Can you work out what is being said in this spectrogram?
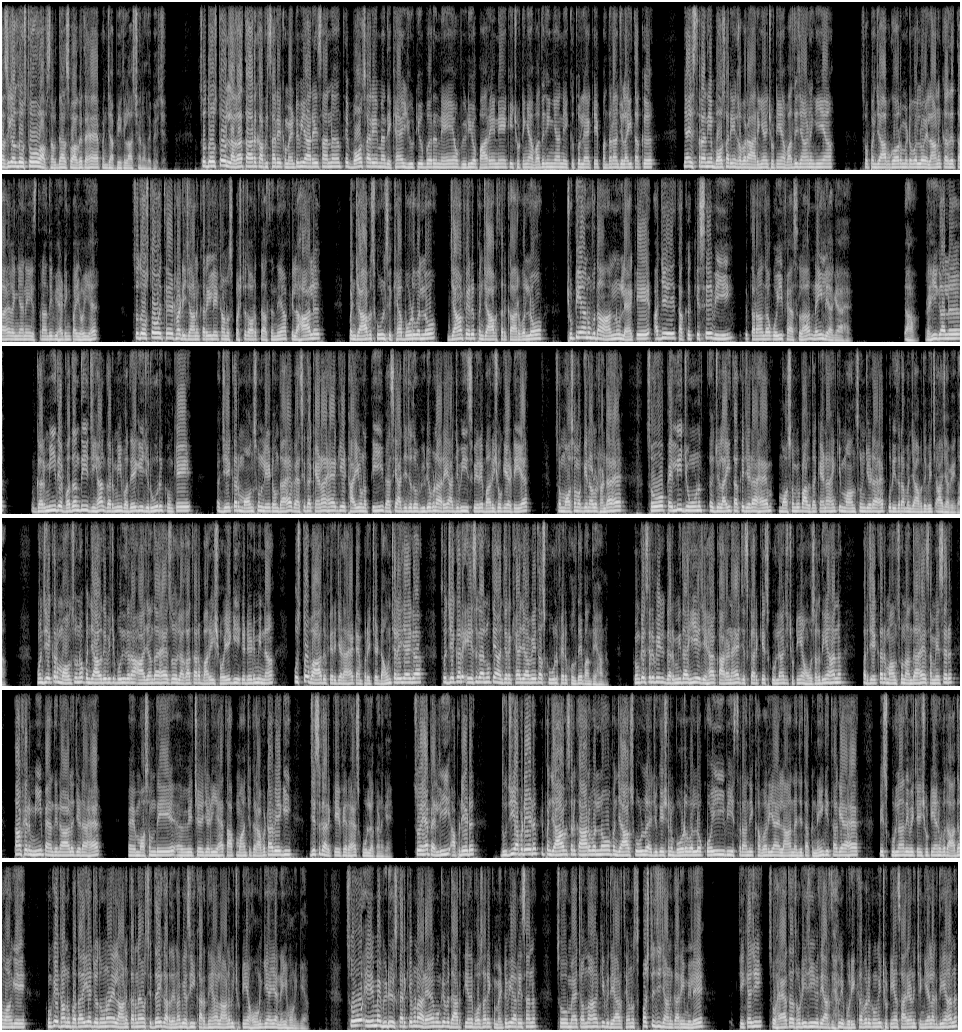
ਸਤਿ ਸ਼੍ਰੀ ਅਕਾਲ ਦੋਸਤੋ, ਆਪ ਸਭ ਦਾ ਸਵਾਗਤ ਹੈ ਪੰਜਾਬੀ ਕਲਾਸ ਚੈਨਲ ਦੇ ਵਿੱਚ। ਸੋ ਦੋਸਤੋ, ਲਗਾਤਾਰ ਕਾਫੀ ਸਾਰੇ ਕਮੈਂਟ ਵੀ ਆ ਰਹੇ ਸਨ ਤੇ ਬਹੁਤ ਸਾਰੇ ਮੈਂ ਦੇਖਿਆ ਹੈ ਯੂਟਿਊਬਰ ਨੇ ਉਹ ਵੀਡੀਓ ਪਾ ਰਹੇ ਨੇ ਕਿ ਛੁੱਟੀਆਂ ਵੱਧ ਗਈਆਂ ਨੇ 1 ਤੋਂ ਲੈ ਕੇ 15 ਜੁਲਾਈ ਤੱਕ ਜਾਂ ਇਸ ਤਰ੍ਹਾਂ ਦੀਆਂ ਬਹੁਤ ਸਾਰੀਆਂ ਖਬਰਾਂ ਆ ਰਹੀਆਂ ਛੁੱਟੀਆਂ ਵੱਧ ਜਾਣਗੀਆਂ। ਸੋ ਪੰਜਾਬ ਗਵਰਨਮੈਂਟ ਵੱਲੋਂ ਐਲਾਨ ਕਰ ਦਿੱਤਾ ਹੈ ਗਈਆਂ ਨੇ ਇਸ ਤਰ੍ਹਾਂ ਦੀ ਵੀ ਹੈਡਿੰਗ ਪਾਈ ਹੋਈ ਹੈ। ਸੋ ਦੋਸਤੋ, ਇੱਥੇ ਤੁਹਾਡੀ ਜਾਣਕਾਰੀ ਲਈ ਤੁਹਾਨੂੰ ਸਪਸ਼ਟ ਤੌਰ ਤੇ ਦੱਸ ਦਿੰਦੇ ਹਾਂ। ਫਿਲਹਾਲ ਪੰਜਾਬ ਸਕੂਲ ਸਿੱਖਿਆ ਬੋਰਡ ਵੱਲੋਂ ਜਾਂ ਫਿਰ ਪੰਜਾਬ ਸਰਕਾਰ ਵੱਲੋਂ ਛੁੱਟੀਆਂ ਨੂੰ ਵਧਾਉਣ ਨੂੰ ਲੈ ਕੇ ਅਜੇ ਤੱਕ ਕਿਸੇ ਵੀ ਤਰ੍ਹਾਂ ਦਾ ਕੋਈ ਫੈਸਲਾ ਨਹੀਂ ਲਿਆ ਗਿਆ ਹੈ। ਹਾਂ ਰਹੀ ਗੱਲ, ਗਰਮੀ ਦੇ ਵਧਣ ਦੀ, ਜੀ ਹਾਂ, ਗਰਮੀ ਵਧੇਗੀ ਜ਼ਰੂਰ ਕਿਉਂਕਿ ਜੇਕਰ ਮੌਨਸੂਨ ਲੇਟ ਹੁੰਦਾ ਹੈ, ਵੈਸੇ ਤਾਂ ਕਹਿਣਾ ਹੈ ਕਿ 28 29 ਵੈਸੇ ਅੱਜ ਜਦੋਂ ਵੀਡੀਓ ਬਣਾ ਰਹੇ ਅੱਜ ਵੀ ਸਵੇਰੇ ਬਾਰਿਸ਼ ਹੋ ਕੇ ਹਟੀ ਹੈ, ਸੋ ਮੌਸਮ ਅੱਗੇ ਨਾਲੋਂ ਠੰਡਾ ਹੈ। ਸੋ ਪਹਿਲੀ ਜੂਨ ਜੁਲਾਈ ਤੱਕ ਜਿਹੜਾ ਹੈ, ਮੌਸਮ ਵਿਭਾਗ ਦਾ ਕਹਿਣਾ ਹੈ ਕਿ ਮੌਨਸੂਨ ਜਿਹੜਾ ਹੈ, ਪੂਰੀ ਤਰ੍ਹਾਂ ਪੰਜਾਬ ਦੇ ਵਿੱਚ ਆ ਜਾਵੇਗਾ। ਹੁਣ ਜੇਕਰ ਮੌਨਸੂਨ ਉਹ ਪੰਜਾਬ ਦੇ ਵਿੱਚ ਪੂਰੀ ਤਰ੍ਹਾਂ ਆ ਜਾਂਦਾ ਹੈ, ਸੋ ਲਗਾਤਾਰ ਬਾਰਿਸ਼ ਹੋਏਗੀ ਇੱਕ ਡੇਢ ਮਹੀਨਾ, ਉਸ ਤੋਂ ਬਾਅਦ ਫਿਰ ਜਿਹੜਾ ਹੈ ਟੈਂਪਰੇਚਰ ਡਾਊਨ ਚਲੇ ਜਾਏਗਾ। ਸੋ ਜੇਕਰ ਇਸ ਗੱਲ ਨੂੰ ਧਿਆਨ 'ਚ ਰੱਖਿਆ ਜਾਵੇ ਤਾਂ ਸਕੂਲ ਫਿਰ ਖੁੱਲਦੇ ਬੰਦੇ ਹਨ। ਕਿਉਂਕਿ ਸਿਰਫ ਇੱਕ ਗਰਮੀ ਦਾ ਹੀ ਅਜਿਹਾ ਕਾਰਨ ਹੈ, ਜਿਸ ਕਰਕੇ ਸਕੂਲਾਂ 'ਚ ਛੁੱਟੀਆਂ ਹੋ ਸਕਦੀਆਂ ਹਨ। ਪਰ ਜੇਕਰ ਮੌਨਸੂਨ ਆਂਦਾ ਹੈ ਸਮੇਂ ਸਿਰ, ਤਾਂ ਫਿਰ ਮੀਂਹ ਪੈਣ ਦੇ ਨਾਲ ਜਿਹੜਾ ਹੈ ਮੌਸਮ ਦੇ ਵਿੱਚ ਜਿਹੜੀ ਹੈ ਤਾਪਮਾਨ 'ਚ ਗਿਰਾਵਟ ਆਵੇਗੀ, ਜਿਸ ਕਰਕੇ ਫਿਰ ਹੈ ਸਕੂਲ ਲੱਗਣਗੇ। ਸੋ ਇਹ ਪਹਿਲੀ ਅਪਡੇਟ ਦੂਜੀ ਅਪਡੇਟ, ਵੀ ਪੰਜਾਬ ਸਰਕਾਰ ਵੱਲੋਂ, ਪੰਜਾਬ ਸਕੂਲ ਐਜੂਕੇਸ਼ਨ ਬੋਰਡ ਵੱਲੋਂ ਕੋਈ ਵੀ ਇਸ ਤਰ੍ਹਾਂ ਦੀ ਖਬਰ ਜਾਂ ਐਲਾਨ ਅਜੇ ਤੱਕ ਨਹੀਂ ਕੀਤਾ ਗਿਆ ਹੈ, ਵੀ ਸਕੂਲਾਂ ਦੇ ਵਿੱਚ ਇਹ ਛੁੱਟੀਆਂ ਨੂੰ ਵਧਾ ਦੇਵਾਂਗੇ। ਕਿਉਂਕਿ ਤੁਹਾਨੂੰ ਪਤਾ ਹੀ ਹੈ, ਜਦੋਂ ਉਹਨਾਂ ਨੇ ਐਲਾਨ ਕਰਨਾ ਹੈ, ਉਹ ਸਿੱਧਾ ਹੀ ਕਰ ਦੇਣਾ ਵੀ ਅਸੀਂ ਕਰਦੇ ਹਾਂ, ਐਲਾਨ ਵੀ ਛੁੱਟੀਆਂ ਹੋਣਗੀਆਂ ਜਾਂ ਨਹੀਂ ਹੋਣਗੀਆਂ। ਸੋ ਇਹ ਮੈਂ ਵੀਡੀਓ ਇਸ ਕਰਕੇ ਬਣਾ ਰਿਹਾ ਕਿਉਂਕਿ ਵਿਦਿਆਰਥੀਆਂ ਦੇ ਬਹੁਤ ਸਾਰੇ ਕਮੈਂਟ ਵੀ ਆ ਰਹੇ ਸਨ। ਸੋ ਮੈਂ ਚਾਹੁੰਦਾ ਹਾਂ ਕਿ ਵਿਦਿਆਰਥੀਆਂ ਨੂੰ ਸਪਸ਼ਟ ਜੀ ਜਾਣਕਾਰੀ ਮਿਲੇ। ਠੀਕ ਹੈ ਜੀ? ਸੋ ਹੈ ਤਾਂ ਥੋੜੀ ਜੀ ਵਿਦਿਆਰਥੀਆਂ ਲਈ ਬੁਰੀ ਖਬਰ ਕਿਉਂਕਿ ਛੁੱਟੀਆਂ ਸਾਰਿਆਂ ਨੂੰ ਚੰਗੀਆਂ ਲੱਗਦੀਆਂ ਹਨ।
